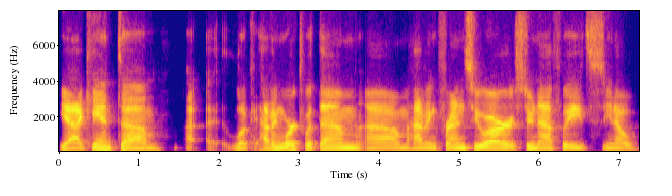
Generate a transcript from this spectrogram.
Yeah, I can't. Um, I, look, having worked with them, um, having friends who are student athletes, you know,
